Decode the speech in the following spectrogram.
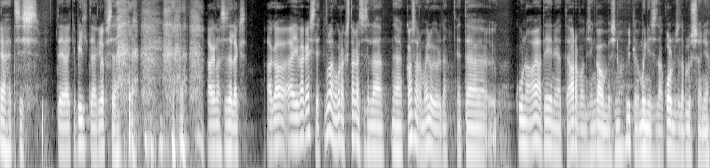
jah, et siis tee väike pilt ja klõps ja aga noh, see selleks aga ei, väga hästi. tuleme korraks tagasi selle kasarmu elu juurde, et kuna ajateenijate arv on siin ka umbes noh, ütleme mõnisada, kolmsada pluss on ju.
